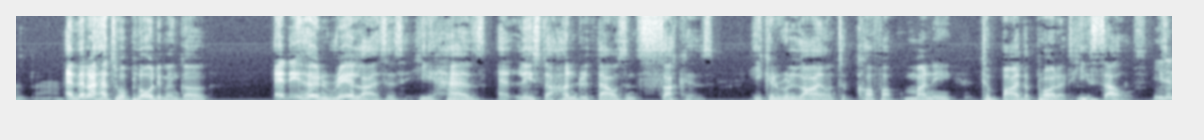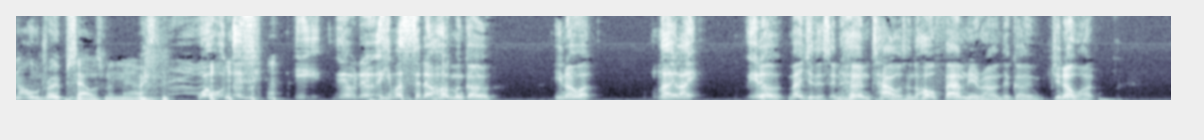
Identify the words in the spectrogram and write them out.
And then I had to applaud him and go, Eddie Hearn realizes he has at least a hundred thousand suckers he can rely on to cough up money to buy the product he sells. He's an old rope salesman now. Isn't he? Well, he, you know, he must sit at home and go, you know what? Like, like, you know, imagine this in Hearn Towers and the whole family around there going, do you know what?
